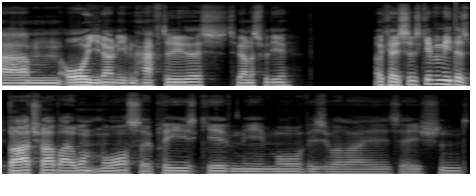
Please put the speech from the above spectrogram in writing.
Um, or you don't even have to do this, to be honest with you. Okay, so it's giving me this bar chart, but I want more. So please give me more visualizations.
